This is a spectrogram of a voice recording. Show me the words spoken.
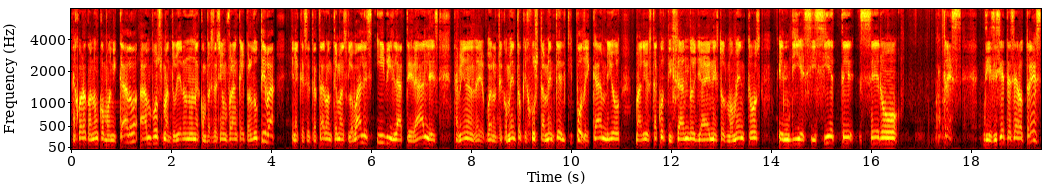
De acuerdo con un comunicado, ambos mantuvieron una conversación franca y productiva en la que se trataron temas globales y bilaterales. También, eh, bueno, te comento que justamente el tipo de cambio, Mario, está cotizando ya en estos momentos en 17.03. 1703,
